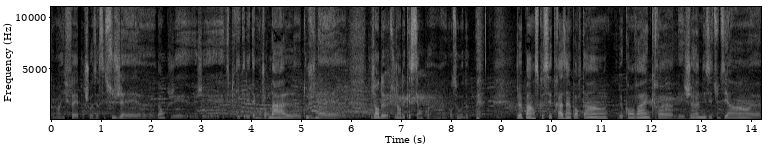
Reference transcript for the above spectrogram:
comment il fait pour choisir ses sujets. donc j'ai expliqué quel était mon journal, d'où je venais, ce genre, de, ce genre de questions, quoi, grosso modo. Je pense que c'est très important de convaincre euh, les jeunes, les étudiants, euh,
